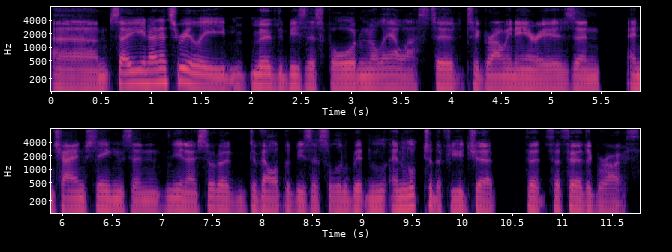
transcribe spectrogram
Um, so, you know, that's really moved the business forward and allow us to, to grow in areas and, and change things and, you know, sort of develop the business a little bit and, and look to the future for, for further growth.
